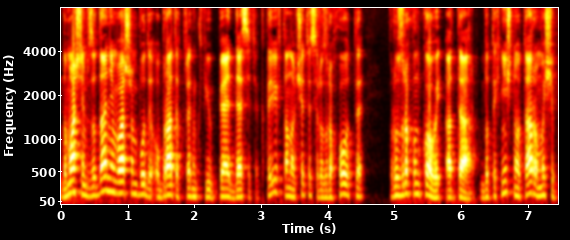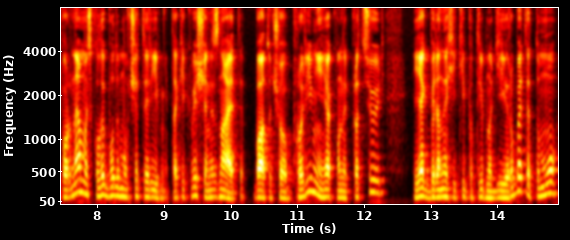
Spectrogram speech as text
Домашнім завданням вашим буде обрати в TradingView 5-10 активів та навчитися розраховувати розрахунковий АТР. До технічного АТРу ми ще повернемось, коли будемо вчити рівні, так як ви ще не знаєте багато чого про рівні, як вони працюють, як біля них які потрібно дії робити. Тому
